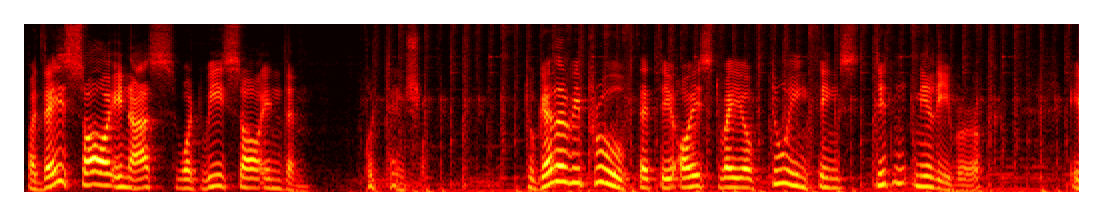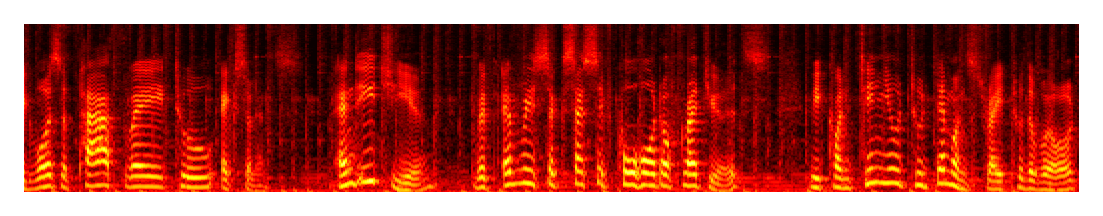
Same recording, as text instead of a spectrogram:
But they saw in us what we saw in them, potential. Together we proved that the OIST way of doing things didn't merely work, it was a pathway to excellence. And each year, with every successive cohort of graduates, we continue to demonstrate to the world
